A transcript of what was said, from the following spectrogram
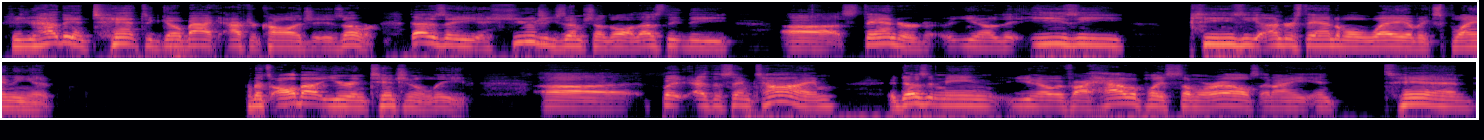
because you have the intent to go back after college is over. That is a, a huge exemption of the law. That's the the uh, standard, you know, the easy peasy, understandable way of explaining it. But it's all about your intention to leave. Uh, but at the same time, it doesn't mean you know if I have a place somewhere else and I intend,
